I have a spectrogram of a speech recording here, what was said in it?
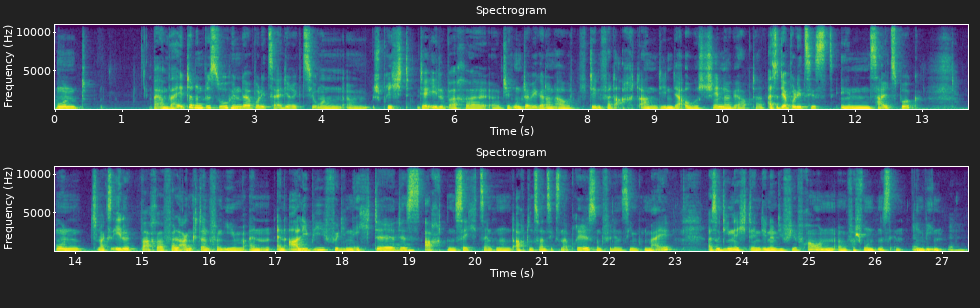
Und Bei einem weiteren Besuch in der Polizeidirektion ähm, spricht der Edelbacher äh, Jack Unterweger dann auch den Verdacht an, den der August Schenner gehabt hat. Also der Polizist in Salzburg. Und Max Edelbacher verlangt dann von ihm ein, ein Alibi für die Nächte des 8., 16. und 28. Aprils und für den 7. Mai. Also die Nächte, in denen die vier Frauen äh, verschwunden sind in Wien.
